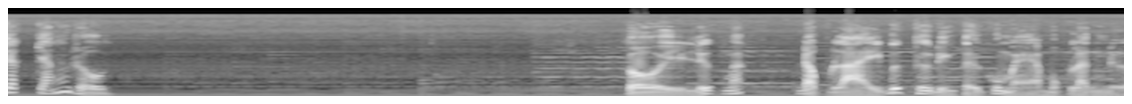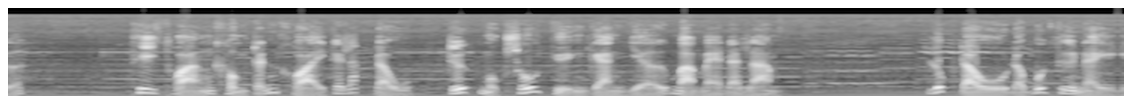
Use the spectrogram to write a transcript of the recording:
chắc chắn rồi. Tôi lướt mắt, đọc lại bức thư điện tử của mẹ một lần nữa. Thi thoảng không tránh khỏi cái lắc đầu trước một số chuyện gàn dở mà mẹ đã làm. Lúc đầu đọc bức thư này,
